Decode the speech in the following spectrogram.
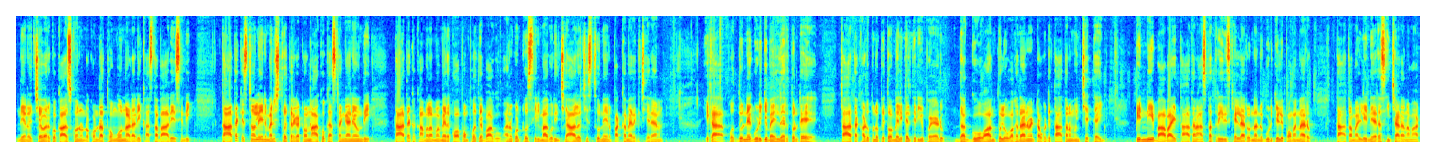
నేను వచ్చే వరకు కాసుకొని ఉండకుండా తొంగున్నాడని కాస్త బాధేసింది. తాతకి ఇష్టం లేని మనిషితో తిరగటం నాకు కష్టంగానే ఉంది. తాతకు కమలమ్మ మీద కోపం పోతే బాగు అనుకుంటూ సినిమా గురించి ఆలోచిస్తూ నేను పక్క మీదకి చేరాను. ఇక పొద్దున్నే గుడికి బయలుదేరుతుంటే తాత కడుపు నొప్పితో మెలికలు తిరిగిపోయాడు. దగ్గు వాంతులు ఒకదాని వెంట ఒకటి తాతను ముంచెత్తాయి. పిన్ని బాబాయ్ తాతను ఆసుపత్రికి తీసుకెళ్ళారు. నన్ను గుడికి వెళ్ళిపోమన్నారు. తాత మళ్ళీ నీరసించాడన్నమాట.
